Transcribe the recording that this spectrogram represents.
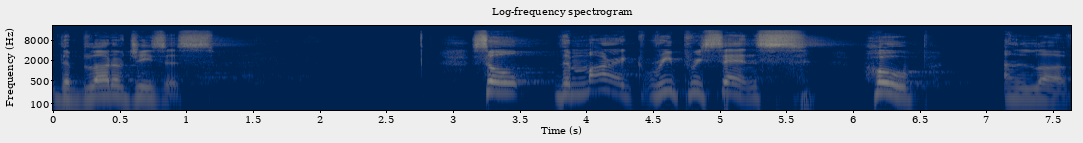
the blood of Jesus. So the mark represents hope and love.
